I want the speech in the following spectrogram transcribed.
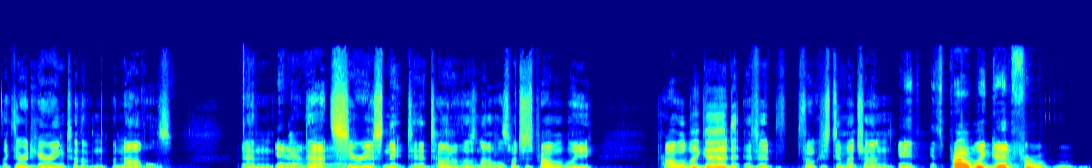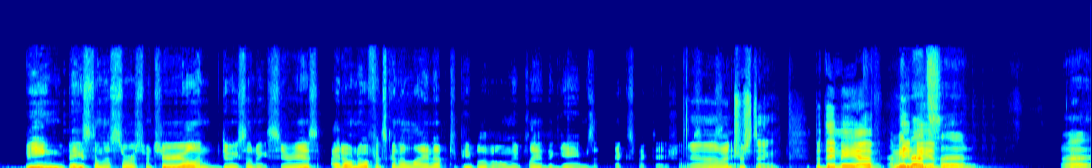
like they're adhering to the novels and Yeah. that Yeah. serious na- t- tone of those novels, which is probably probably good if it focused too much on. It, it's probably good for being based on the source material and doing something serious. I don't know if it's going to line up to people who've only played the game's expectations. We'll Oh, interesting. But they may have. I mean, they may that's have- uh, uh,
